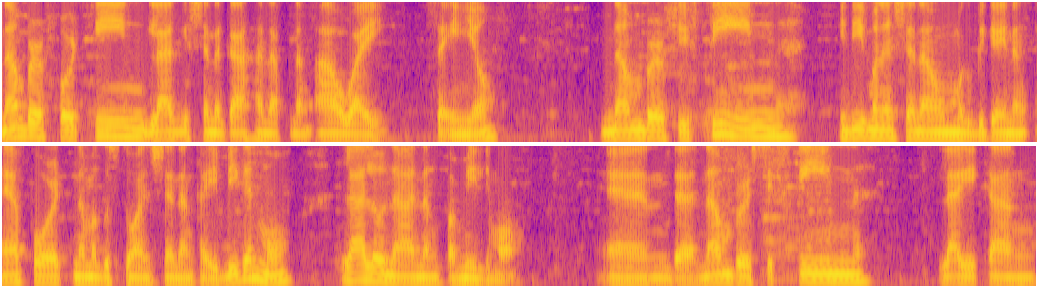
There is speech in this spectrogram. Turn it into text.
Number 14, lagi siya naghahanap ng away sa inyo. Number 15, hindi man lang siya nang magbigay ng effort na magustuhan siya ng kaibigan mo, lalo na ng pamilya mo. And uh, number 16, lagi kang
